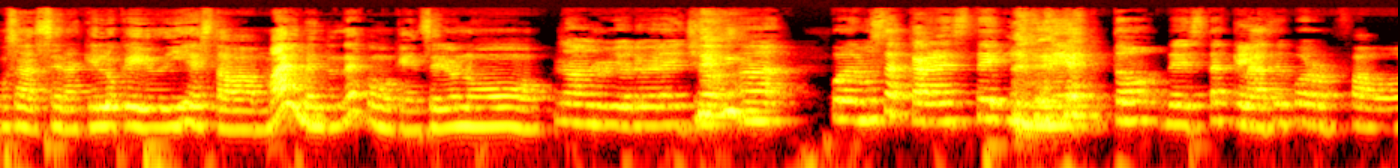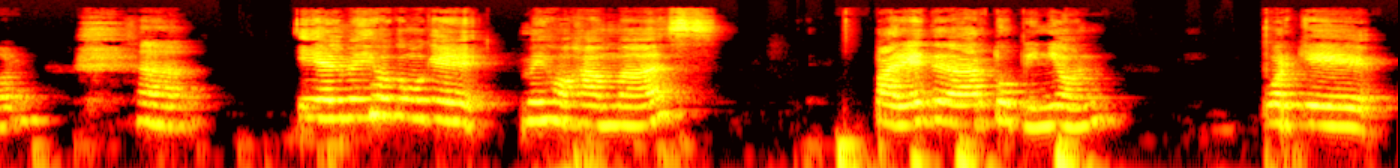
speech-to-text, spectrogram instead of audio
o sea, ¿será que lo que yo dije estaba mal? ¿Me entendés? Como que en serio no... No, yo le hubiera dicho, ah, podemos sacar a este inepto de esta clase, por favor. Y él me dijo como que, me dijo, jamás paré de dar tu opinión porque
